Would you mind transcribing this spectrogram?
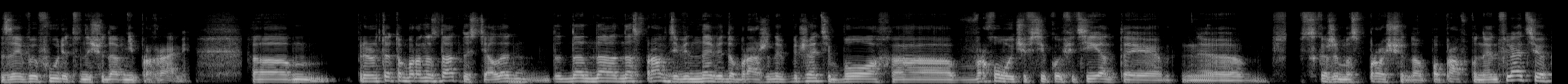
заявив уряд в нещодавній програмі. Ем, Пріоритет обороноздатності, але на, на, насправді він не відображений в бюджеті, бо е, враховуючи всі коефіцієнти, е, скажімо, спрощено поправку на інфляцію,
